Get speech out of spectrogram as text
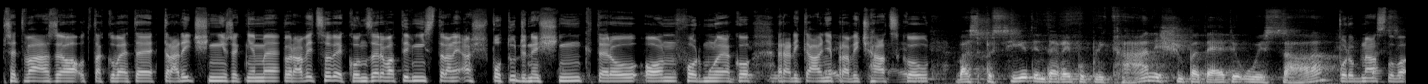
přetvářela od takové té tradiční, řekněme, pravicově konzervativní strany až po tu dnešní, kterou on formuluje jako radikálně pravičáckou. Was passiert in der republikanischen Partei der USA? Podobná slova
